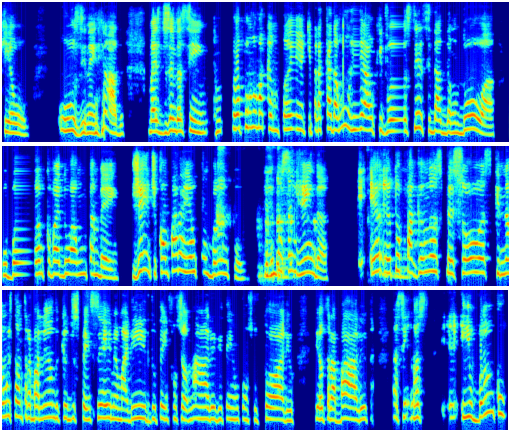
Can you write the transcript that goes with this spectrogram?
que eu use nem nada, mas dizendo assim, propondo uma campanha que para cada um real que você, cidadão, doa, o banco vai doar um também. Gente, compara eu com o banco. Eu estou sem renda. Eu estou pagando as pessoas que não estão trabalhando, que eu dispensei, meu marido tem funcionário, ele tem um consultório, eu trabalho. Assim, nós, e, e o banco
